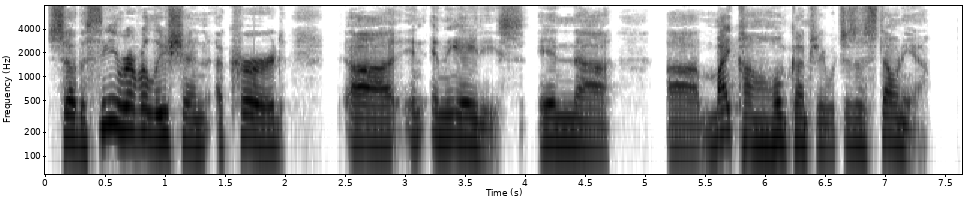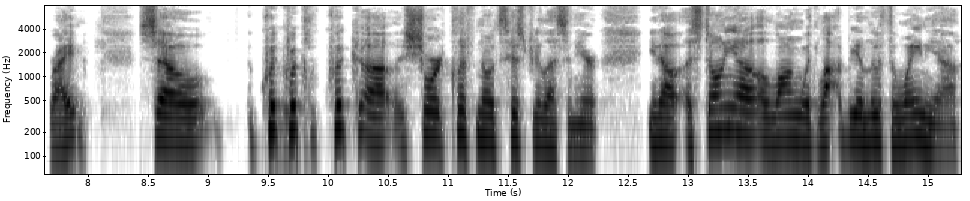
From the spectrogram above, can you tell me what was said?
So the singing revolution occurred uh, in in the 80s in uh, uh, my home country, which is Estonia, right? So quick, quick, quick, uh, short Cliff Notes history lesson here. You know, Estonia, along with Latvia and Lithuania,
